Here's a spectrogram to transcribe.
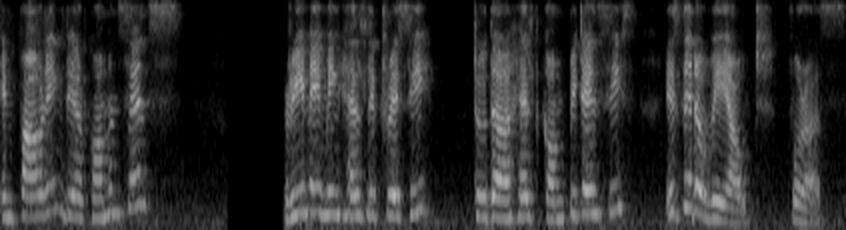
empowering their common sense, renaming health literacy to the health competencies. Is there a way out for us?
